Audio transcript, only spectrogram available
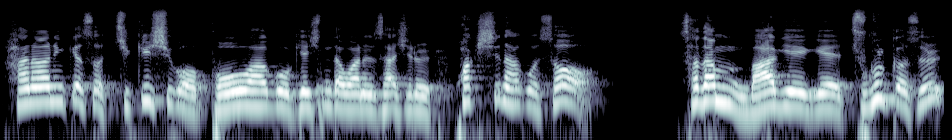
하나님께서 지키시고 보호하고 계신다고 하는 사실을 확신하고서 사단 마귀에게 죽을 것을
